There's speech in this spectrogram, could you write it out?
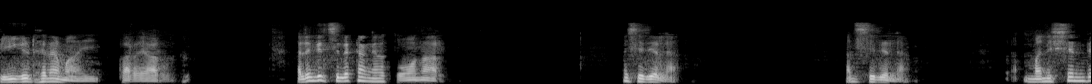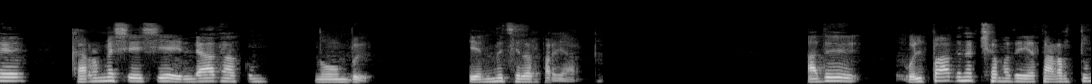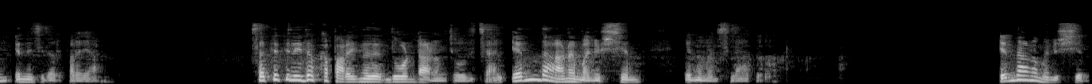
പീഡനമായി പറയാറുണ്ട്. അല്ലെങ്കിൽ ചിലക്ക് അങ്ങനെ തോന്നാറുണ്ട്. അത് ശരിയല്ല. അത് ശരിയല്ല. മനുഷ്യന്റെ കർമ്മശേഷിയെ ഇല്ലാതാക്കും നോമ്പ് എന്ന് ചിലർ പറയാറുണ്ട്. അത് ഉൽപാദനക്ഷമതയെ തളർത്തും എന്ന് ചിലർ പറയാറുണ്ട്. സത്യത്തിൽ ഇതൊക്കെ പറയുന്നത് എന്തുകൊണ്ടാണെന്ന് ചോദിച്ചാൽ എന്താണ് മനുഷ്യൻ എന്ന് മനസ്സിലാക്കുക. എന്താണ് മനുഷ്യൻ?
